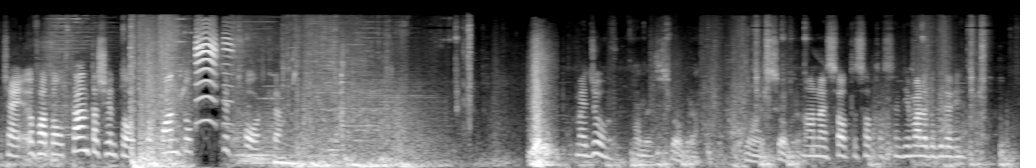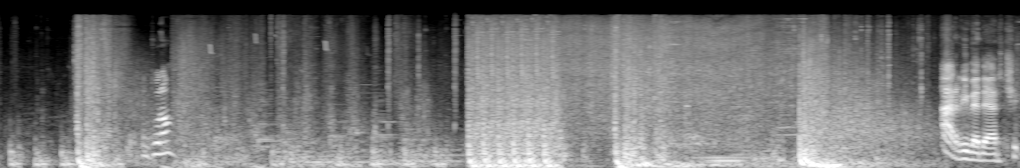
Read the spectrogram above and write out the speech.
Cioè, ho fatto 80-108. Quanto c***o è forte? Ma è giù? Ma è sopra. No, è sopra. No, no, è sotto, è sotto. Senti male, dubitati. 21? Arrivederci.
